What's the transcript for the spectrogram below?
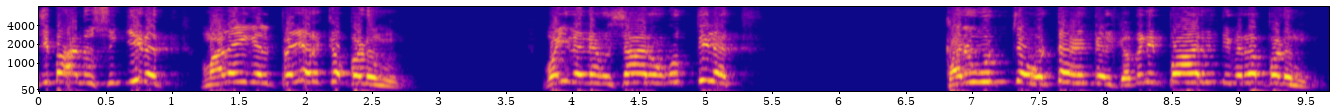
ஜிபாலு சுகிரத் மலைகள் பெயர்க்கப்படும். உத்திலத். கருவுற்ற ஒட்டகங்கள் கவனிப்பாரின்றி விடப்படும்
